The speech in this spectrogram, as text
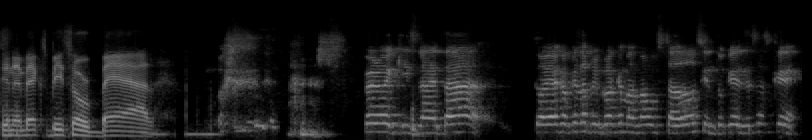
Cinemex be so bad. Pero X, la neta, todavía creo que es la película que más me ha gustado. Siento que es de esas que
